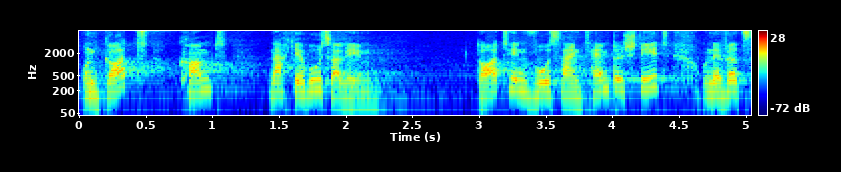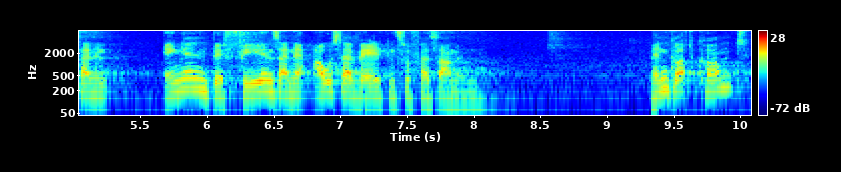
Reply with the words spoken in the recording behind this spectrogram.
Und Gott kommt nach Jerusalem, dorthin, wo sein Tempel steht, und er wird seinen Engeln befehlen, seine Auserwählten zu versammeln. Wenn Gott kommt,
